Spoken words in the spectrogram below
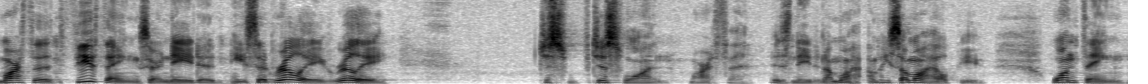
Martha, few things are needed. He said, Really, really, just, just one, Martha, is needed. I'm gonna, I'm gonna help you. One thing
